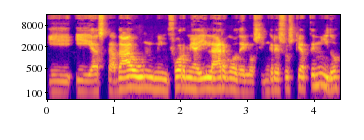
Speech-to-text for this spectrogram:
y, y, hasta da un informe ahí largo de los ingresos que ha tenido,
